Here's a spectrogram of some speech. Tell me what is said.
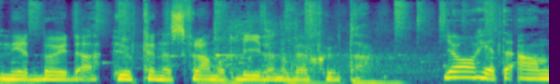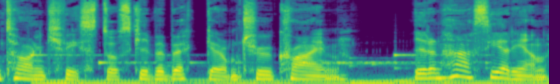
nedböjda, hukandes framåt bilen och börjar skjuta. Jag heter Ann Törnqvist och skriver böcker om true crime i den här serien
